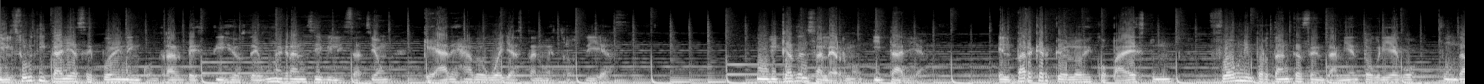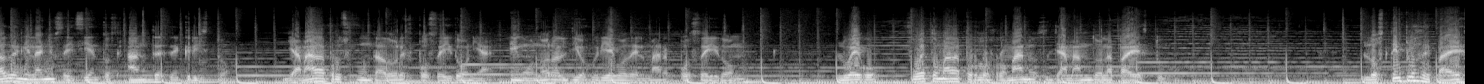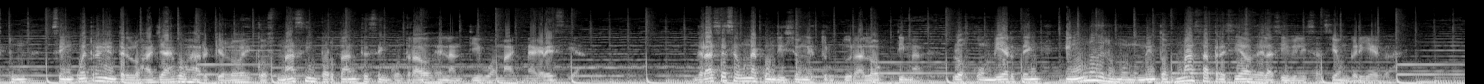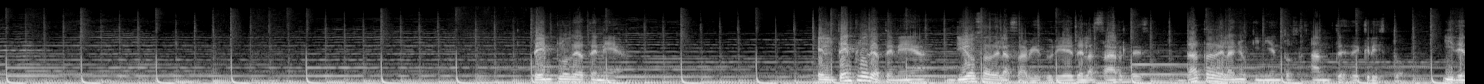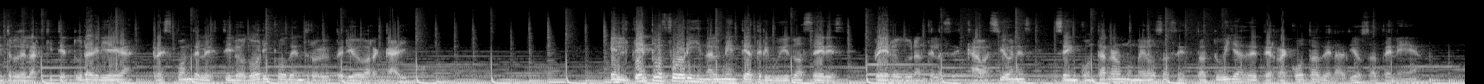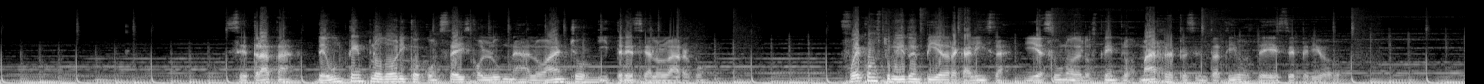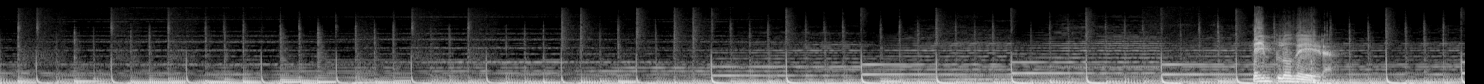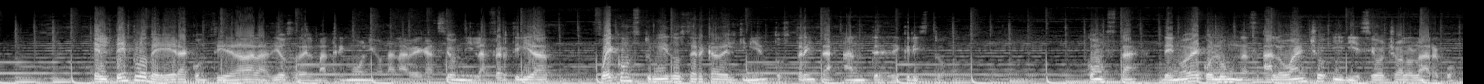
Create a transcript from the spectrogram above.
En el sur de Italia se pueden encontrar vestigios de una gran civilización que ha dejado huella hasta nuestros días. Ubicado en Salerno, Italia, el Parque Arqueológico Paestum fue un importante asentamiento griego fundado en el año 600 a.C., llamada por sus fundadores Poseidonia en honor al dios griego del mar Poseidón. Luego fue tomada por los romanos llamándola Paestum. Los templos de Paestum se encuentran entre los hallazgos arqueológicos más importantes encontrados en la antigua Magna Grecia. Gracias a una condición estructural óptima, los convierten en uno de los monumentos más apreciados de la civilización griega. Templo de Atenea El templo de Atenea, diosa de la sabiduría y de las artes, data del año 500 a.C. y dentro de la arquitectura griega responde al estilo dórico dentro del periodo arcaico. El templo fue originalmente atribuido a Ceres, pero durante las excavaciones se encontraron numerosas estatuillas de terracota de la diosa Atenea. Se trata de un templo dórico con seis columnas a lo ancho y 13 a lo largo. Fue construido en piedra caliza y es uno de los templos más representativos de ese periodo. Templo de Hera el templo de Hera, considerada la diosa del matrimonio, la navegación y la fertilidad, fue construido cerca del 530 a.C. Consta de nueve columnas a lo ancho y 18 a lo largo.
